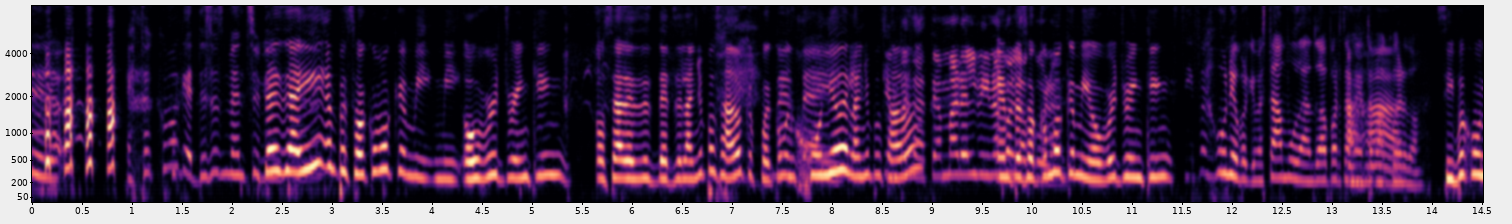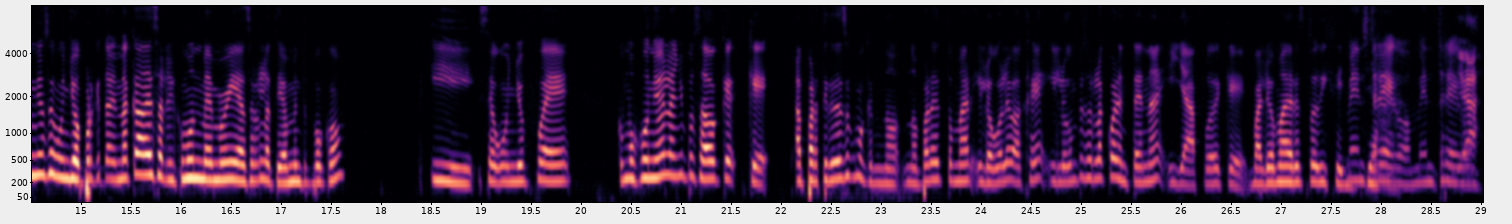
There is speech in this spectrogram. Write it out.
vino. y yo, Esto es como que this is meant to be. Desde ahí empezó como que mi, mi overdrinking, o sea, desde, desde el año pasado, que fue como en junio del año Que pasado, empezaste a amar el vino con empezó como que mi overdrinking, Sí fue junio porque me estaba mudando de apartamento, me acuerdo. sí fue junio según yo, porque también me acaba de salir como un memory hace relativamente poco, y según yo fue como junio del año pasado que, que a partir de eso como que no, no paré de tomar y luego le bajé y luego empezó la cuarentena y ya fue de que valió madre esto, dije, Me ya, entrego, me entrego. Ya.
